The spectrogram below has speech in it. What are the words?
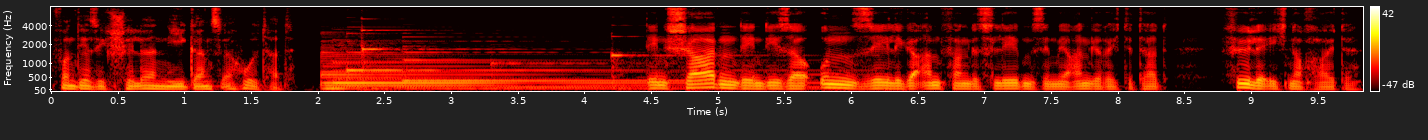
von der sich Schiller nie ganz erholt hat. Den Schaden, den dieser unselige Anfang des Lebens in mir angerichtet hat, fühle ich noch heute.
